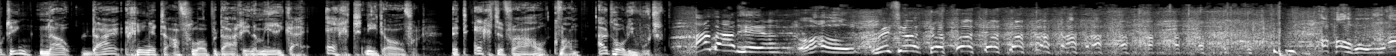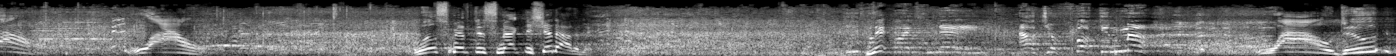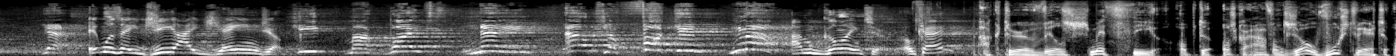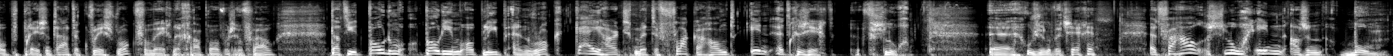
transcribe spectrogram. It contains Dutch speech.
Begroting? Nou, daar ging het de afgelopen dagen in Amerika echt niet over. Het echte verhaal kwam uit Hollywood. I'm out here. Uh-oh, Richard. oh, wow. Wow. Will Smith just smacked the shit out of me. Keep my wife's name out your fucking mouth. Wow, dude. Yes. It was a G.I. Jane jump. Keep my wife's name out your fucking mouth. I'm going to, okay? Acteur Will Smith, die op de Oscaravond zo woest werd op presentator Chris Rock vanwege een grap over zijn vrouw, dat hij het podium, podium opliep en Rock keihard met de vlakke hand in het gezicht versloeg. Eh, hoe zullen we het zeggen? Het verhaal sloeg in als een bom.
